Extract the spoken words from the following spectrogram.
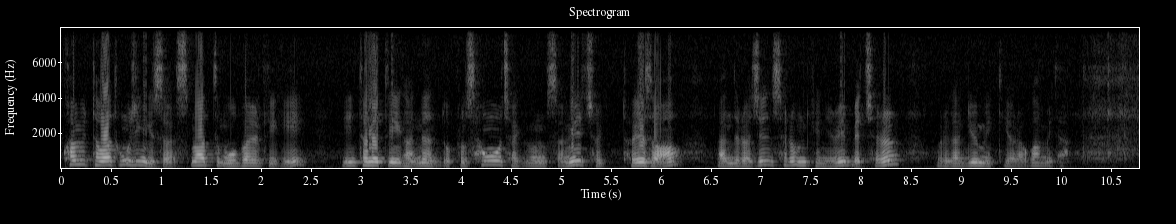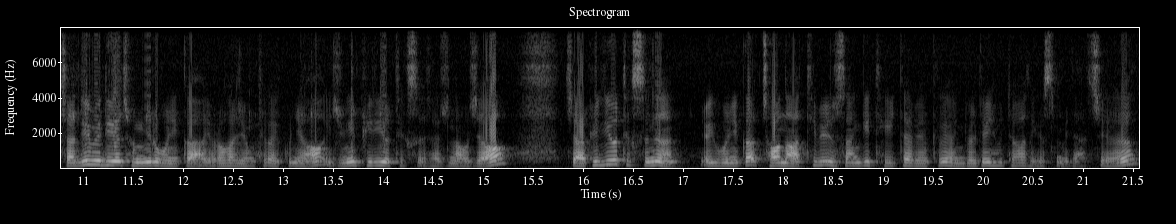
컴퓨터와 통신기술, 스마트 모바일 기기, 인터넷 등이 갖는 높은 상호작용성이 더해서 만들어진 새로운 개념의 매체를 우리가 뉴미디어라고 합니다. 자, 뉴미디어 정리를 보니까 여러 가지 형태가 있군요. 이 중에 비디오텍스가 자주 나오죠. 자, 비디오텍스는 여기 보니까 전화, TV 수상기, 데이터 뱅크가 연결된 형태가 되겠습니다. 즉,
